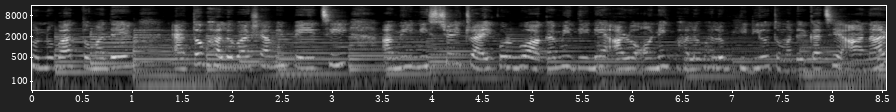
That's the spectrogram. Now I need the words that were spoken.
ধন্যবাদ। তোমাদের এত ভালোবাসা আমি পেয়েছি। আমি নিশ্চয়ই ট্রাই করব আগামী দিনে আরও অনেক ভালো ভালো ভিডিও তোমাদের কাছে আনার।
